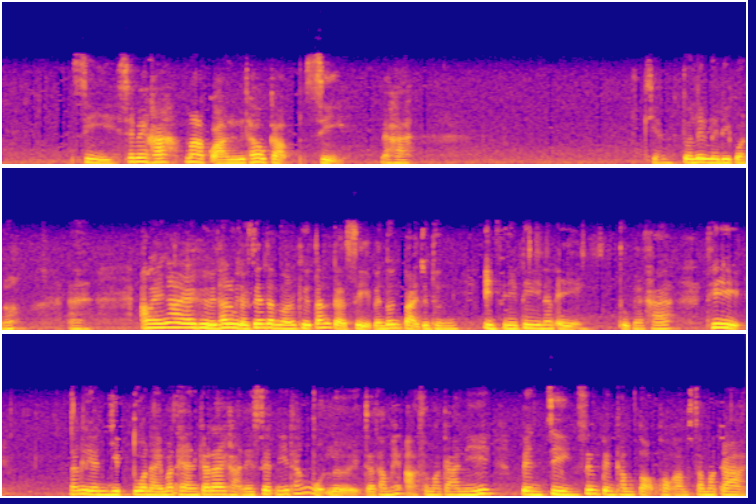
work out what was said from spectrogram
4 ใช่ไหมคะ มากกว่าหรือเท่ากับ 4 นะคะ ขียนตัวเลขเลยดีกว่าเนาะเอาง่ายๆก็คือถ้าดูจากเส้นจำนวนคือตั้งแต่ 4 เป็นต้นไปจนถึงอินฟินิตี้นั่นเอง ถูกไหมคะ ที่นักเรียนหยิบตัวไหนมาแทนก็ได้ค่ะ ในเซตนี้ทั้งหมดเลย จะทำให้อสมการนี้เป็นจริง ซึ่งเป็นคำตอบของอสมการ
